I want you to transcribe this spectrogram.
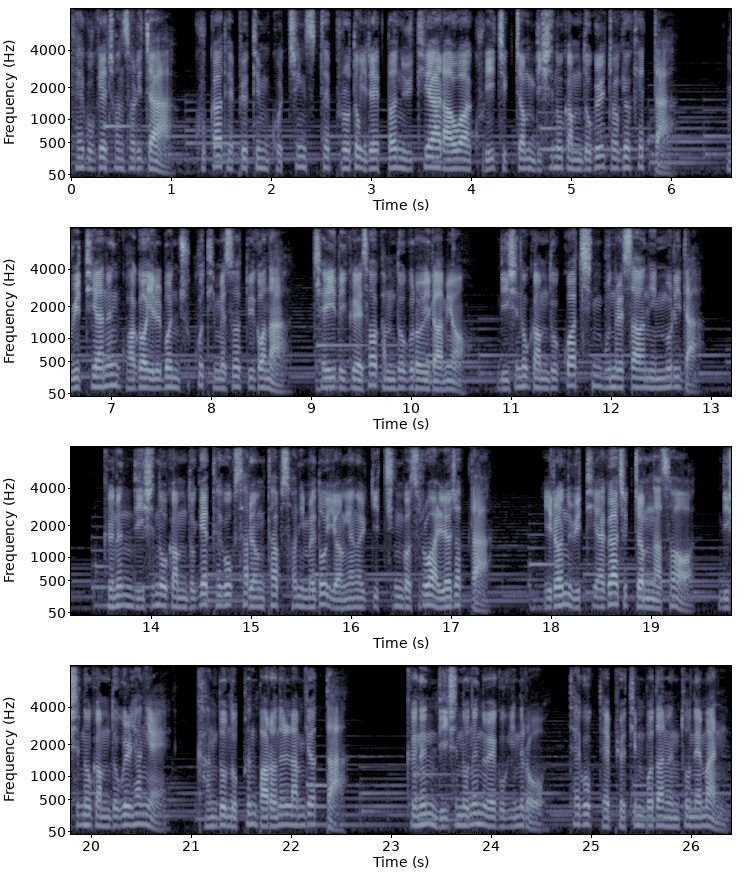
태국의 전설이자 국가대표팀 코칭 스태프로도 일했던 위티아 라오아쿨이 직접 니시노 감독을 저격했다. 위티아는 과거 일본 축구팀에서 뛰거나 제1리그에서 감독으로 일하며 니시노 감독과 친분을 쌓은 인물이다. 그는 니시노 감독의 태국 사령탑 선임에도 영향을 끼친 것으로 알려졌다. 이런 위티아가 직접 나서 니시노 감독을 향해 강도 높은 발언을 남겼다. 그는 니시노는 외국인으로 태국 대표팀보다는 돈에만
